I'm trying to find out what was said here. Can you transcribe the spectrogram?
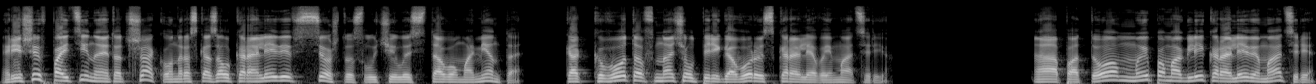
Решив пойти на этот шаг, он рассказал королеве все, что случилось с того момента, как Квотов начал переговоры с королевой-матерью. А потом мы помогли королеве-матери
